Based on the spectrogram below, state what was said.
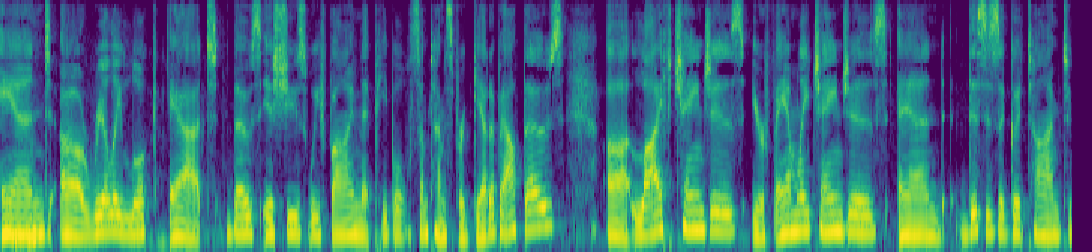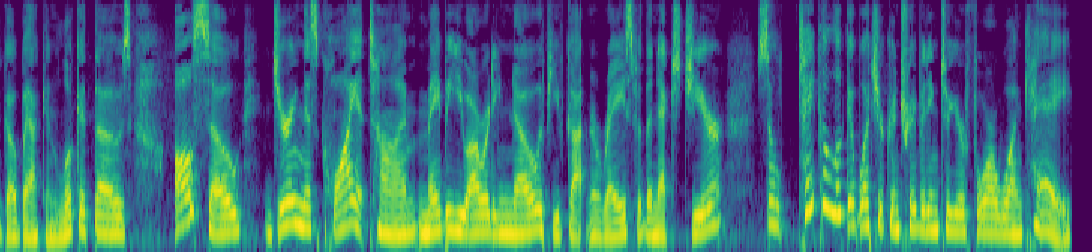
and uh, really look at those issues. We find that people sometimes forget about those. Uh, life changes, your family changes, and this is a good time to go back and look at those. Also, during this quiet time, maybe you already know if you've gotten a raise for the next year. So take a look at what you're contributing to your 401k.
